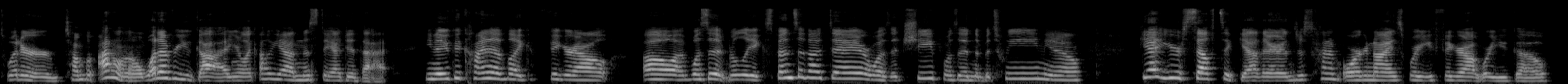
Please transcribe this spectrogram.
Twitter, Tumblr, I don't know, whatever you got, and you're like, oh yeah, on this day I did that. You know, you could kind of like figure out, oh, was it really expensive that day or was it cheap? Was it in the between? You know, get yourself together and just kind of organize where you figure out where you go.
